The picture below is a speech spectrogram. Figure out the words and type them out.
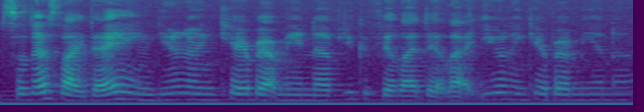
So that's like, dang, you don't even care about me enough. You can feel like that. Like, you don't even care about me enough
